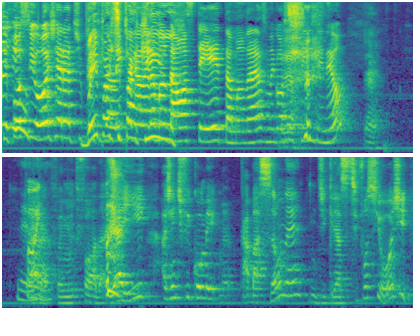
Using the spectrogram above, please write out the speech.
se fosse hoje era tipo Vem participar a galera aqui, mandar umas tetas, mandar uns negócios assim, entendeu? é. Foi. Cara, foi muito foda. E aí, a gente ficou meio... Acabação, né, de criação. Se fosse hoje,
